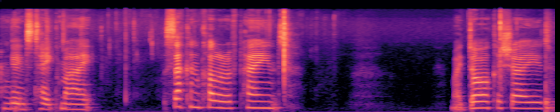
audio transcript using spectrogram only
I'm going to take my second colour of paint, my darker shade,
